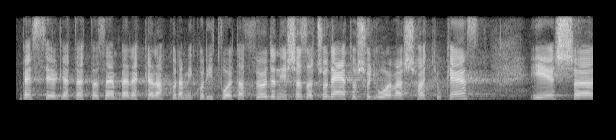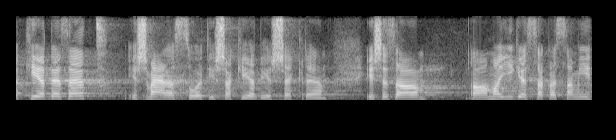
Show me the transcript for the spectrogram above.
beszélgetett az emberekkel akkor, amikor itt volt a Földön, és az a csodálatos, hogy olvashatjuk ezt, és kérdezett, és válaszolt is a kérdésekre. És ez a, a mai ige szakasz, ami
